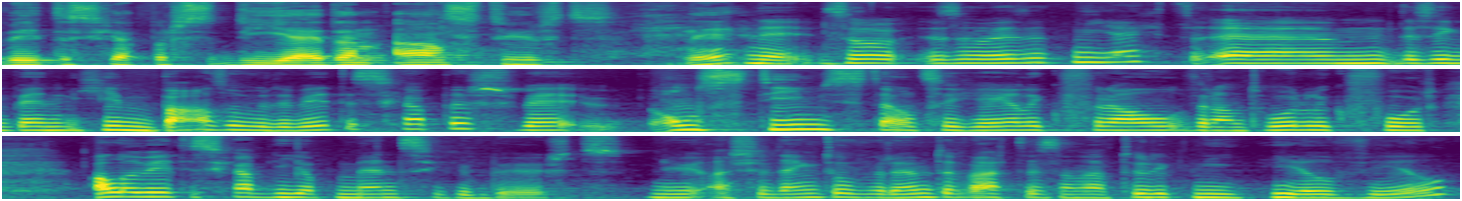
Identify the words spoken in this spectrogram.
wetenschappers die jij dan aanstuurt? Nee, nee zo, zo is het niet echt. Um, dus ik ben geen baas over de wetenschappers. Wij, ons team stelt zich eigenlijk vooral verantwoordelijk voor alle wetenschap die op mensen gebeurt. Nu, als je denkt over ruimtevaart, is dat natuurlijk niet heel veel.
